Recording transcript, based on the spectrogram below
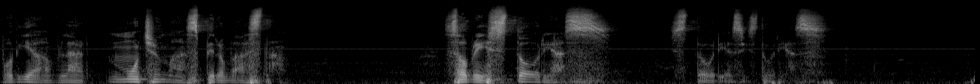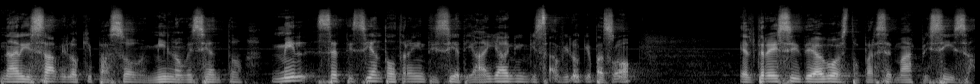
Podía hablar mucho más, pero basta. Sobre historias, historias, historias. Nadie sabe lo que pasó en 1900, 1737. ¿Hay alguien que sabe lo que pasó? El 13 de agosto, para ser más preciso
